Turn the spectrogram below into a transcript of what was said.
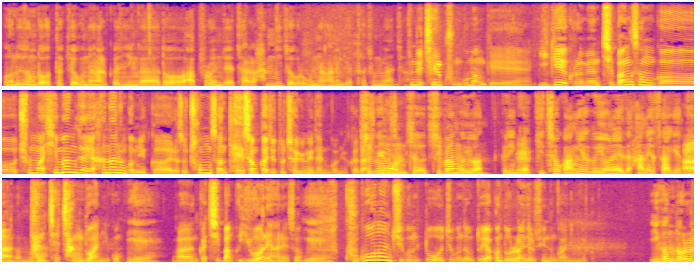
어느 정도 어떻게 운영할 것인가도 앞으로 이제 잘 합리적으로 운영하는 게 더 중요하죠. 근데 제일 궁금한 게 이게 그러면 지방선거 출마 희망자에 하나는 겁니까? 그래서 총선 대선까지도 적용이 되는 겁니까? 지금은 저 지방의원 그러니까 네. 기초광역의원에 한해서 하겠다는 아, 겁니다. 단체 장도 아니고. 예. 아, 그러니까 지방 의원에 한해서. 예. 그거는 지금 또 어찌 본다면 또 약간 논란이 될 수 있는 거 아닙니까? 이건 논란이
